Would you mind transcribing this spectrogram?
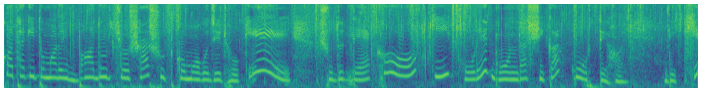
কথা কি তোমার ওই বাঁদর চোষা শুটকো মগজে ঢোকে? শুধু দেখো কি করে গন্ডার শিকার করতে হয়। দেখে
